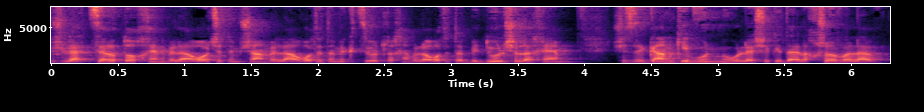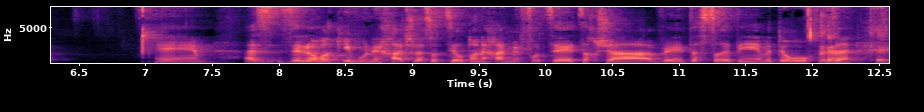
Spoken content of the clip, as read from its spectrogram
בשביל לייצר תוכן ולהראות שאתם שם ולהראות את המקצועיות שלכם ולהראות את הבידול שלכם, שזה גם כיוון מעולה שכדאי לחשוב עליו. אמ, אז זה לא רק כיוון אחד של לעשות סרטון אחד מפוצץ עכשיו, ותסריטים וטירוף כן, וזה. כן,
